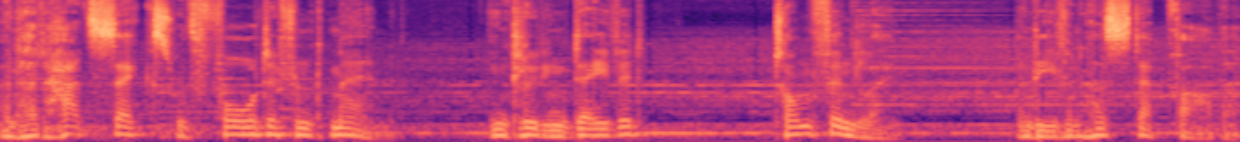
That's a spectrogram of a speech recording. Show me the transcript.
and had had sex with four different men, including David, Tom Findlay, and even her stepfather.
